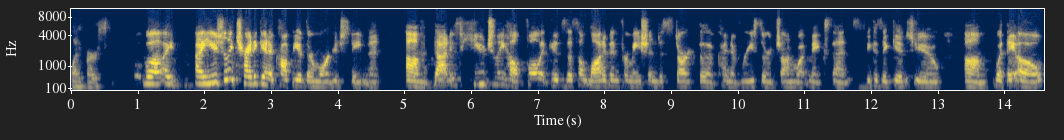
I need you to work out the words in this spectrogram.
one first? Well, I, I usually try to get a copy of their mortgage statement. Um, that is hugely helpful. It gives us a lot of information to start the kind of research on what makes sense because it gives you um, what they owe,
